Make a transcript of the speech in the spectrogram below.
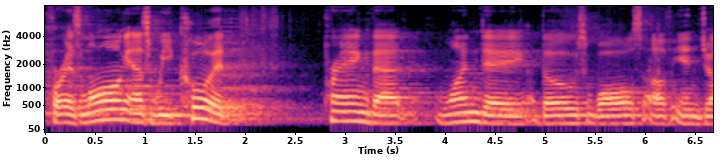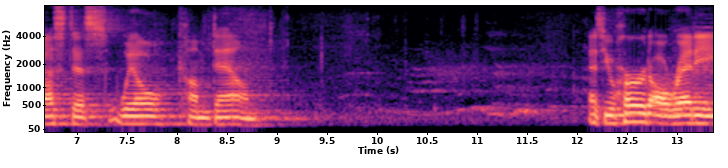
for as long as we could praying that one day those walls of injustice will come down. As you heard already,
